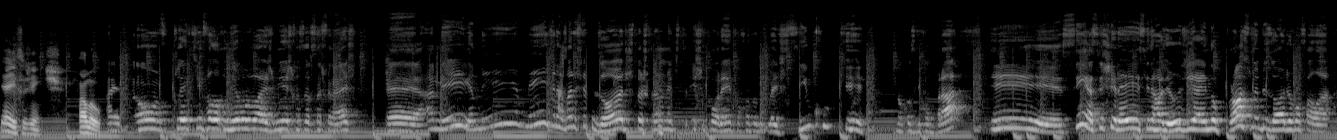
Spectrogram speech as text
E é isso, gente. Falou. Ah, então, o Cleitinho falou comigo as minhas considerações finais. É, amei, amei, amei gravar esse episódio. Estou extremamente triste, porém, por conta do Play 5, que não consegui comprar. E sim, assistirei Cine Hollywood. E aí no próximo episódio eu vou falar.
